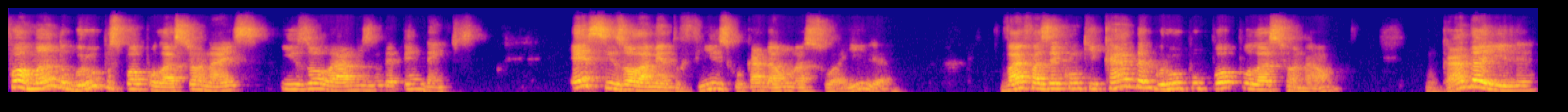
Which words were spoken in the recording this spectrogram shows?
formando grupos populacionais isolados independentes. Esse isolamento físico, cada um na sua ilha, vai fazer com que cada grupo populacional, em cada ilha,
